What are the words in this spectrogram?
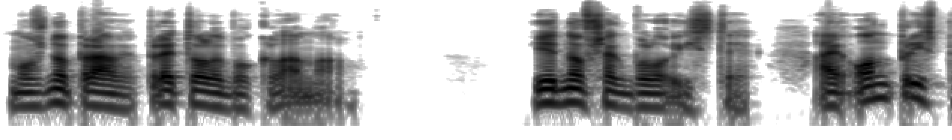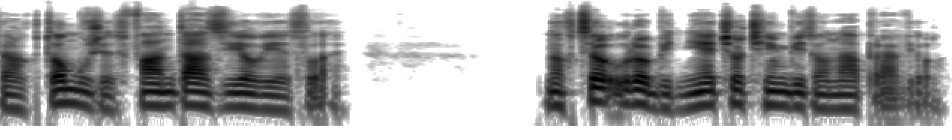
Možno práve preto, lebo klamal. Jedno však bolo isté. Aj on prispel k tomu, že s fantáziou je zlé. No chcel urobiť niečo, čím by to napravil.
